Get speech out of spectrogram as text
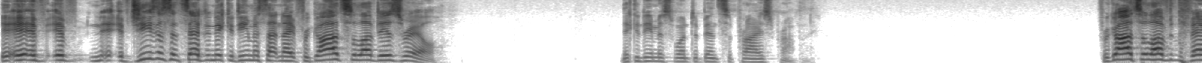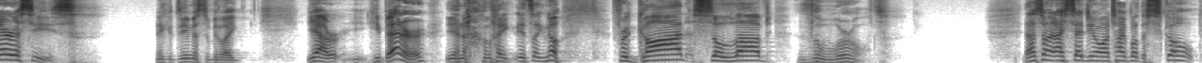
If, if, if Jesus had said to Nicodemus that night, For God so loved Israel, Nicodemus wouldn't have been surprised, probably. For God so loved the Pharisees. Nicodemus would be like, yeah, he better, you know, like it's like no. For God so loved the world. That's what I said, you know, I want to talk about the scope.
